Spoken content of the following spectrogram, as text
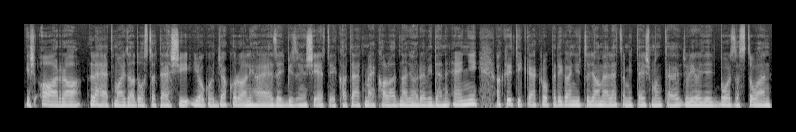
és arra lehet majd adóztatási jogot gyakorolni, ha ez egy egy bizonyos értékhatárt meghalad, nagyon röviden ennyi. A kritikákról pedig annyit, hogy amellett, amit te is mondtál, Gyuri, hogy egy borzasztóan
